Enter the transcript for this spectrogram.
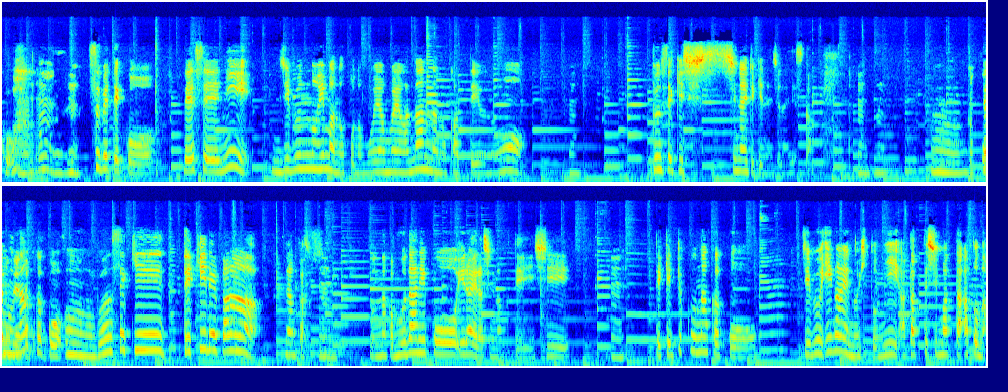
こう、全てこう冷静に自分の今のこのモヤモヤが何なのかっていうのを分析しないといけないじゃないですか。うんうん。うん、でもなんかこう、うん、分析できればなんか、うん、なんか無駄にこうイライラしなくていいし、うん、で結局なんかこう自分以外の人に当たってしまった後の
